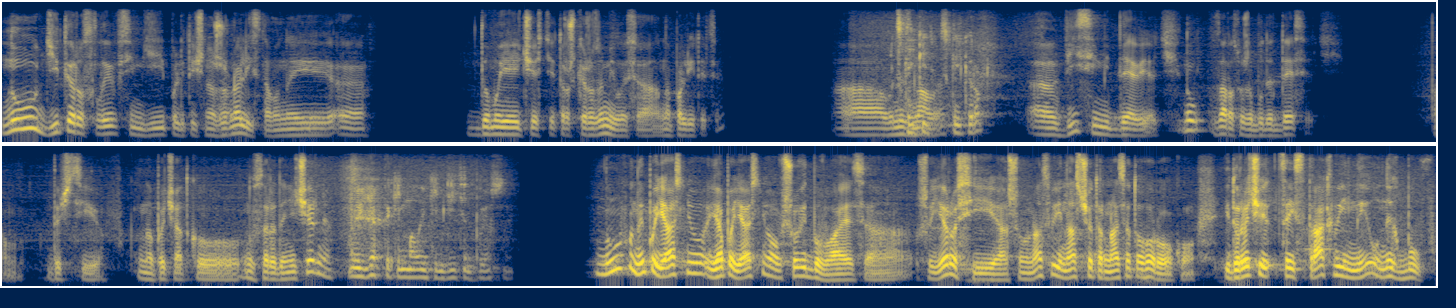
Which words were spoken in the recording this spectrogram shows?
ну, діти росли в сім'ї політичного журналіста. Вони е, до моєї честі трошки розумілися на політиці. А, вони Скільки, знали. скільки років? Е, 8 і 9. Ну, зараз уже буде 10. Там дочці на початку, ну, в середині червня. Ну як таким маленьким дітям пояснити? Ну, вони пояснювали, я пояснював, що відбувається, що є Росія, що у нас війна з 2014 року. І, до речі, цей страх війни у них був.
